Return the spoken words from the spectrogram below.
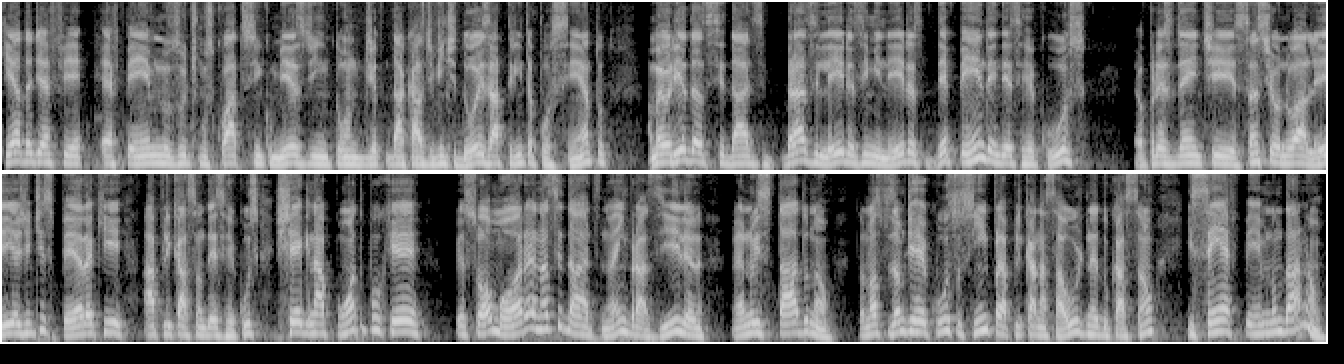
queda de F, FPM nos últimos 4, 5 meses de em torno de, da casa de 22 a 30%. A maioria das cidades brasileiras e mineiras dependem desse recurso. É, o presidente sancionou a lei e a gente espera que a aplicação desse recurso chegue na ponta, porque o pessoal mora nas cidades, não é em Brasília, não é no estado, não. Então nós precisamos de recursos sim para aplicar na saúde, na educação, e sem FPM não dá, não.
